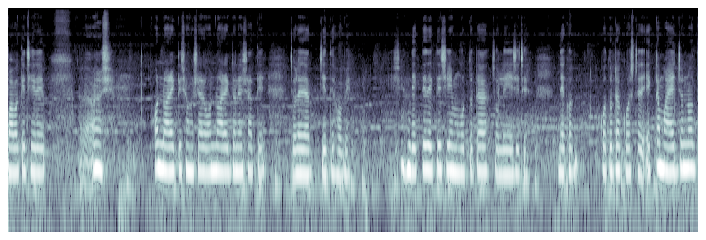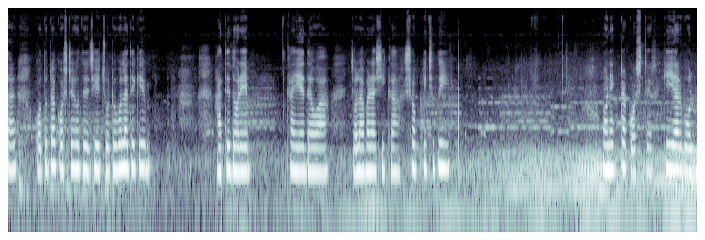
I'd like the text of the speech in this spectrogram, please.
বাবাকে ছেড়ে অন্য আরেকটি সংসার, অন্য আরেকজনের সাথে চলে যেতে হবে। দেখতে দেখতে সেই মুহূর্তটা চলে এসেছে। দেখো কতটা কষ্টের। একটা মায়ের জন্য তার কতটা কষ্টের হতে সেই ছোটোবেলা থেকে হাতে ধরে খাইয়ে দেওয়া, চলাফেরা শেখা সব কিছুতেই অনেকটা কষ্টের। কি আর বলব?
